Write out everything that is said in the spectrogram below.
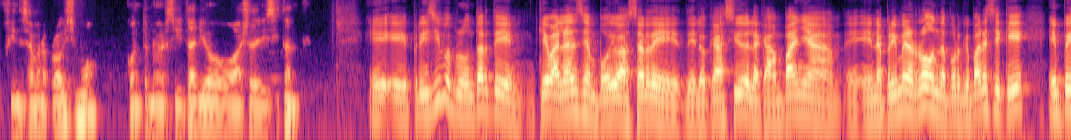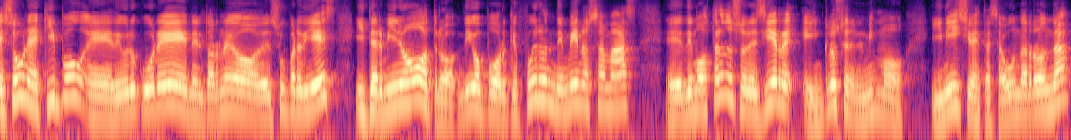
fin de semana próximo contra Universitario allá de visitante. Eh, eh, principio preguntarte qué balance han podido hacer de, lo que ha sido la campaña eh, en la primera ronda, porque parece que empezó un equipo eh, de Urucuré en el torneo del Super 10 y terminó otro. Digo, porque fueron de menos a más, demostrando sobre el cierre e incluso en el mismo inicio de esta segunda ronda,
